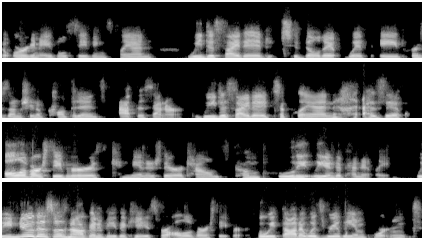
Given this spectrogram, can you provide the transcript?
the Oregon ABLE Savings Plan, we decided to build it with a presumption of competence at the center. We decided to plan as if all of our savers can manage their accounts completely independently. We knew this was not going to be the case for all of our savers, but we thought it was really important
